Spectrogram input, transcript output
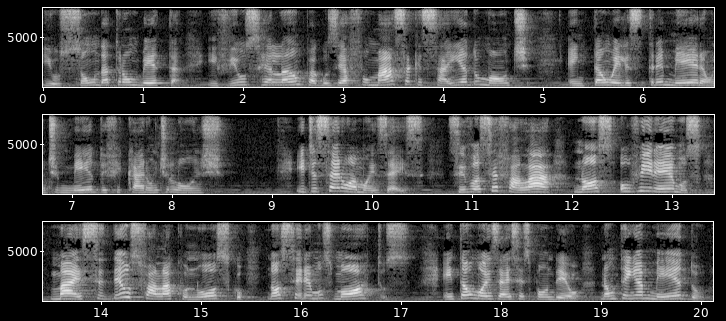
e o som da trombeta, e viu os relâmpagos e a fumaça que saía do monte. Então eles tremeram de medo e ficaram de longe. E disseram a Moisés: Se você falar, nós ouviremos, mas se Deus falar conosco, nós seremos mortos. Então Moisés respondeu: Não tenha medo,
